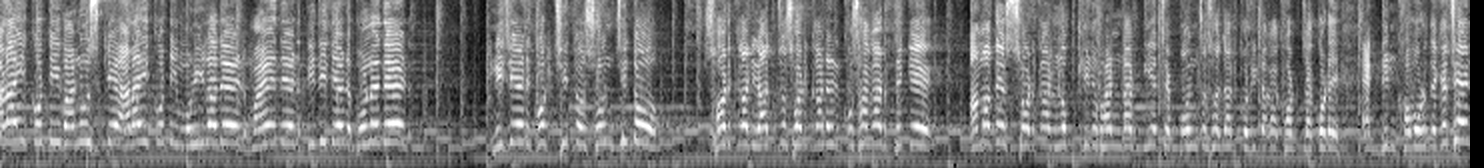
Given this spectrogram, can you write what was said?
আড়াই কোটি মানুষকে, আড়াই কোটি মহিলাদের, মায়েদের, দিদিদের, বোনেদের, নিজের গচ্ছিত, সঞ্চিত সরকারি, রাজ্য সরকারের কোষাগার থেকে আমাদের সরকার লক্ষ্মীর ভান্ডার দিয়েছে পঞ্চাশ হাজার কোটি টাকা খরচা করে। একদিন খবর দেখেছেন?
